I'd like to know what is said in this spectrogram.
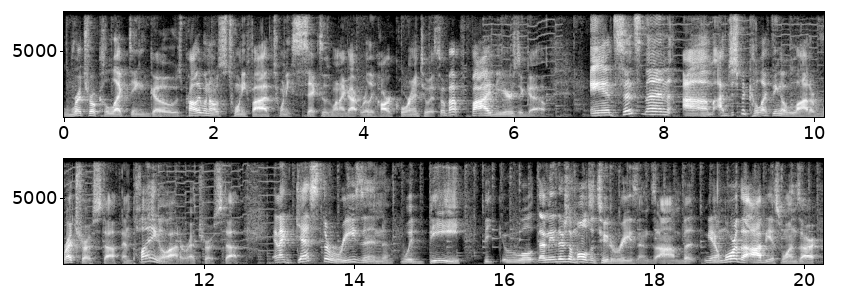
retro collecting goes, probably when I was 25, 26 is when I got really hardcore into it. So about five years ago. And since then, um, I've just been collecting a lot of retro stuff and playing a lot of retro stuff. And I guess the reason would be, be well, I mean, there's a multitude of reasons, um, but you know, more of the obvious ones are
